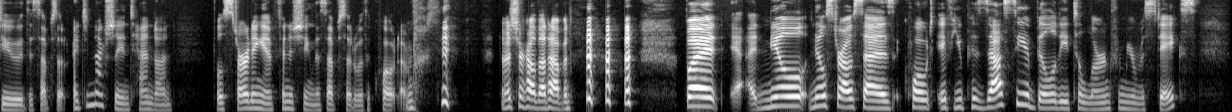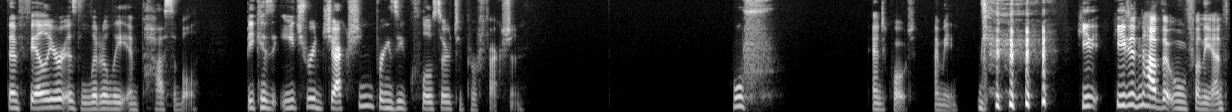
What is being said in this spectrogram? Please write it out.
to this episode. I didn't actually intend on both starting and finishing this episode with a quote. I'm not sure how that happened. but uh, Neil Neil Strauss says, quote, if you possess the ability to learn from your mistakes, then failure is literally impossible because each rejection brings you closer to perfection. Oof. End quote. I mean, he he didn't have the oomph on the end.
